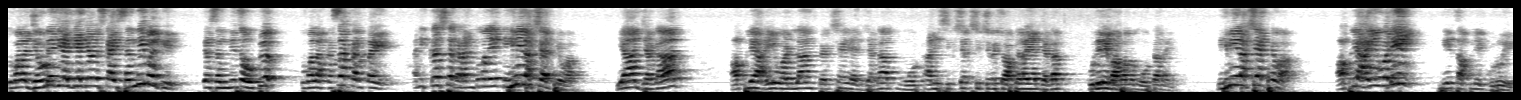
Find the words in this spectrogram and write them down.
तुम्हाला जेवढे ज्या ज्या ज्यावेळेस काही संधी मिळतील त्या संधीचा उपयोग तुम्हाला कसा करता येईल आणि कष्ट करा आणि तुम्हाला एक नेहमी लक्षात ठेवा. या जगात आपल्या आई वडिलांपेक्षा या जगात मोठ आणि शिक्षक शिक्षकाशिवाय आपल्याला या जगात कुणीही बाबाला मोठा नाही. नेहमी लक्षात ठेवा आपले आई वडील हेच आपले गुरु आहेत.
